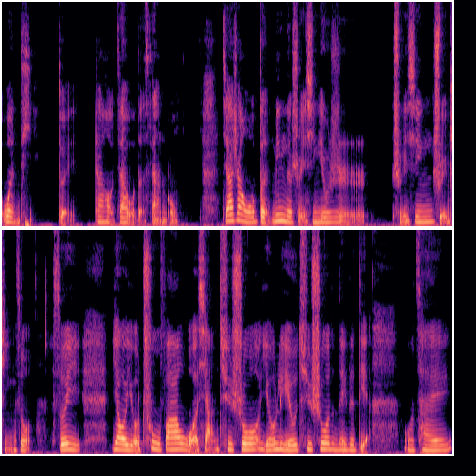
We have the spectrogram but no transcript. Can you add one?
问题。对，刚好在我的三宫，加上我本命的水星又是水星水瓶座，所以要有触发我想去说、有理由去说的那个点，我才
